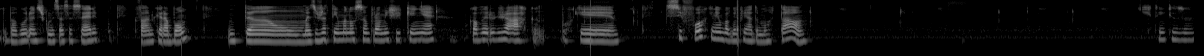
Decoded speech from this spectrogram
do bagulho antes de começar essa série. Falaram que era bom. Então... Mas eu já tenho uma noção provavelmente de quem é o Cavaleiro de Arkham. Porque... Se for que nem o bagulho piada mortal. O que, tem que usar?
